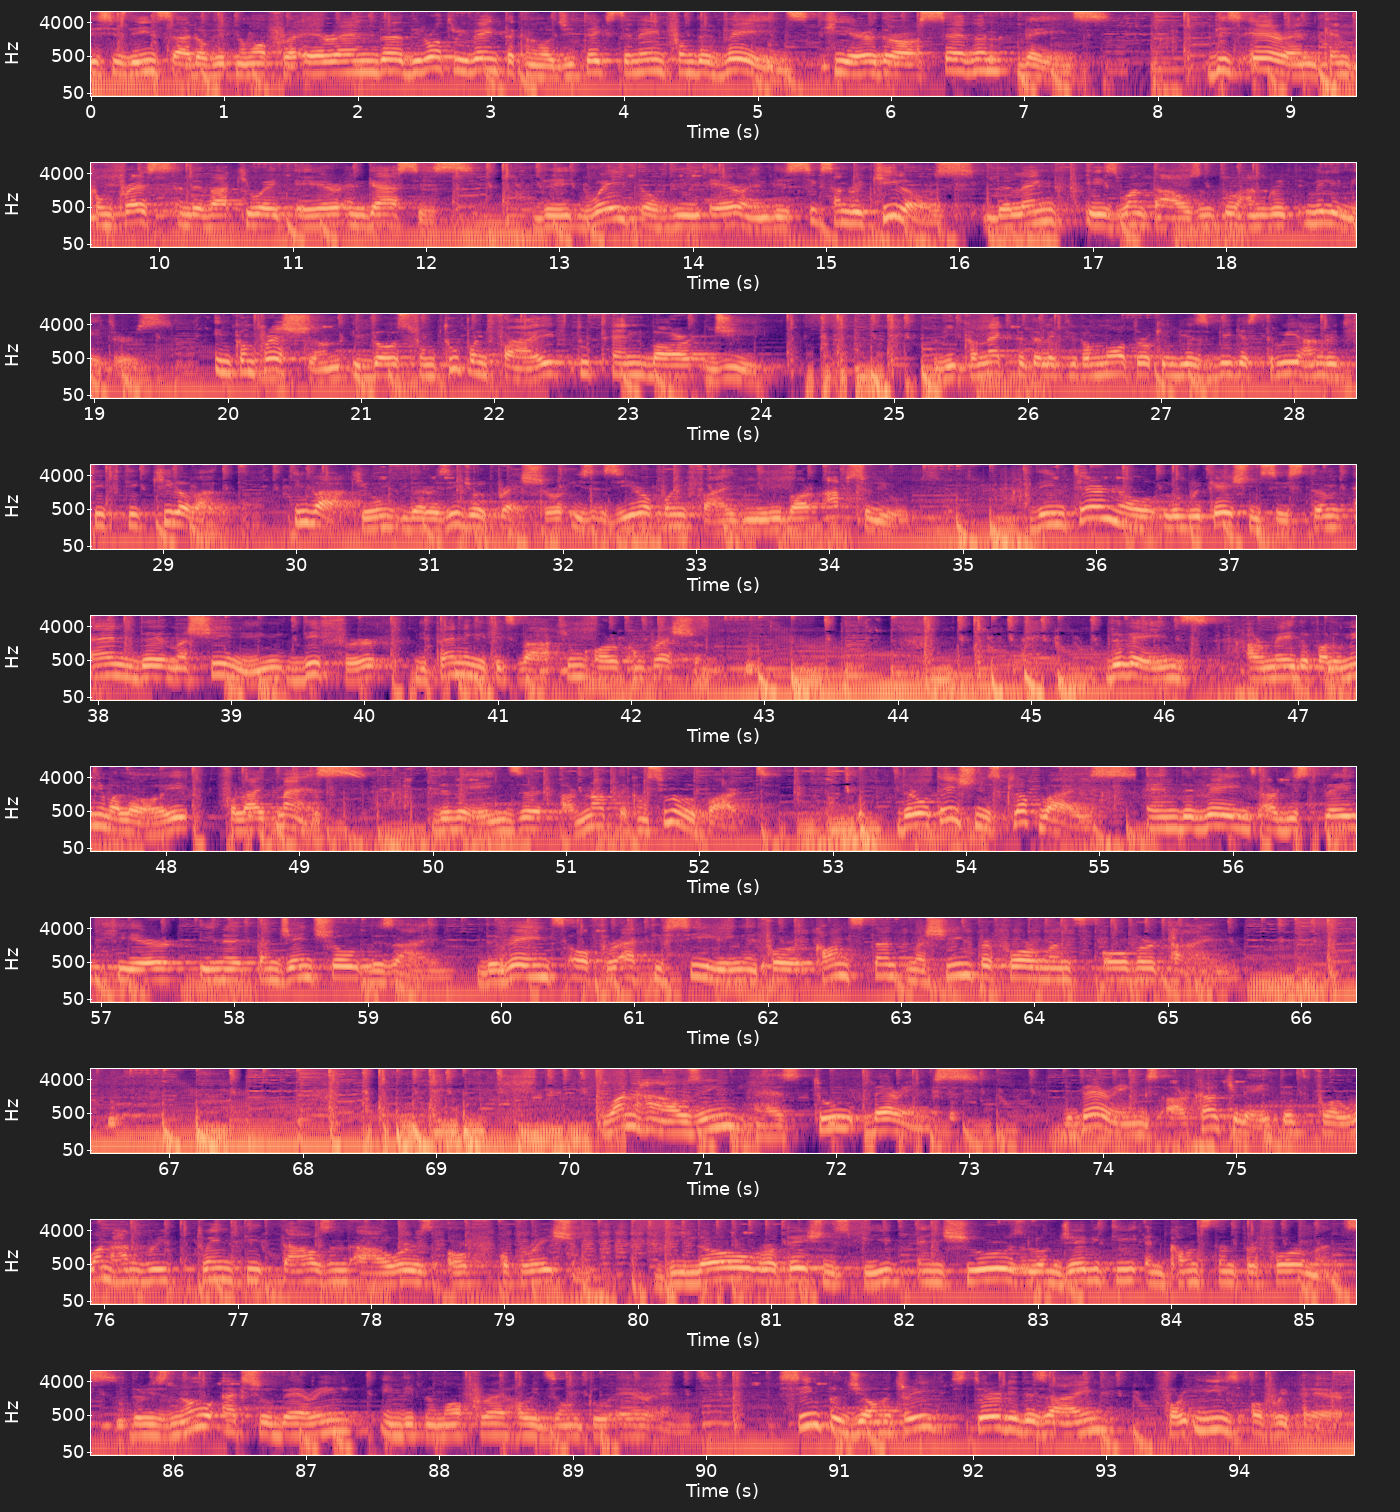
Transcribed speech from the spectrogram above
This is the inside of the Pneumofore air end. Uh, the rotary vane technology takes the name from the vanes. Here there are seven vanes. This air end can compress and evacuate air and gases. The weight of the air end is 600 kilos. The length is 1200 millimeters. In compression, it goes from 2.5 to 10 bar G. The connected electrical motor can be as big as 350 kilowatt. In vacuum, the residual pressure is 0.5 millibar absolute. The internal lubrication system and the machining differ depending if it's vacuum or compression. The vanes are made of aluminum alloy for light mass. The vanes are not a consumable part. The rotation is clockwise and the vanes are displayed here in a tangential design. The vanes offer active sealing and for constant machine performance over time. One housing has two bearings. The bearings are calculated for 120,000 hours of operation. The low rotation speed ensures longevity and constant performance. There is no axial bearing in the Pneumofore horizontal air end. Simple geometry, sturdy design for ease of repair.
